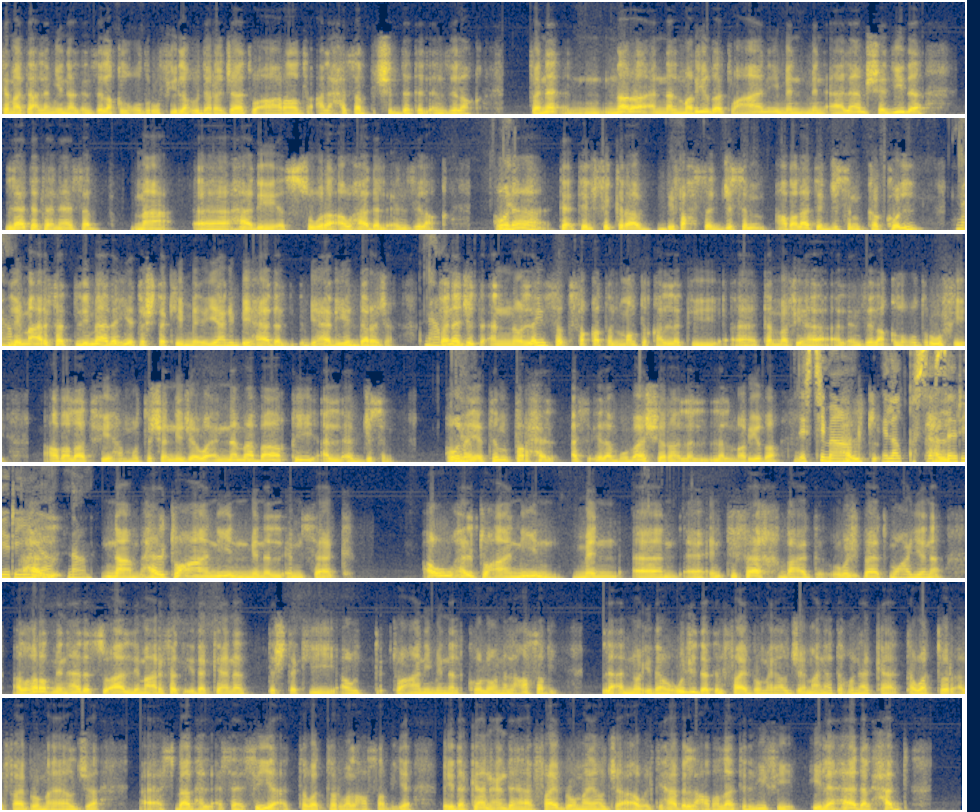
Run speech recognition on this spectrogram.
كما تعلمين الانزلاق الغضروفي له درجات وأعراض على حسب شدة الانزلاق. فنرى أن المريضة تعاني من من آلام شديدة لا تتناسب مع آه، هذه الصورة أو هذا الانزلاق. هنا تأتي الفكرة بفحص الجسم عضلات الجسم ككل نعم. لمعرفة لماذا هي تشتكي يعني بهذا بهذه الدرجة. نعم. فنجد أنه ليست فقط المنطقة التي آه، تم فيها الانزلاق الغضروفي عضلات فيها متشنجة وإنما باقي الجسم. هنا نعم. يتم طرح الأسئلة مباشرة للمريضة الاستماع هل ت... إلى القصة هل... السريرية هل... نعم نعم هل تعانين من الإمساك أو هل تعانين من انتفاخ بعد وجبات معينة؟ الغرض من هذا السؤال لمعرفة إذا كانت تشتكي أو تعاني من الكولون العصبي. لأنه إذا وجدت الفايبروميالجيا معناته هناك توتر. الفايبروميالجيا أسبابها الأساسية التوتر والعصبية، فإذا كان عندها فايبروميالجيا أو التهاب العضلات الليفي إلى هذا الحد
